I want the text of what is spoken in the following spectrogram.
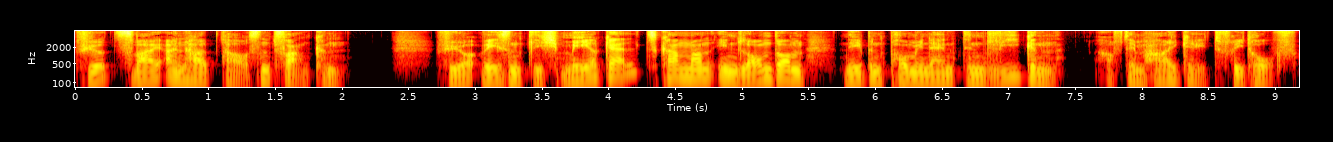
für zweieinhalbtausend Franken. Für wesentlich mehr Geld kann man in London neben Prominenten liegen auf dem Highgate-Friedhof.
